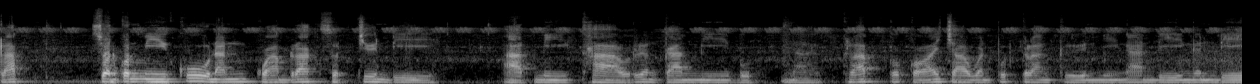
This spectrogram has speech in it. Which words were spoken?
ครับ ส่วนคนมีคู่นั้นความรักสดชื่นดี อาจมีข่าวเรื่องการมีบุตร นะครับ ก็ขอให้ชาววันพุธกลางคืนมีงานดีเงินดี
